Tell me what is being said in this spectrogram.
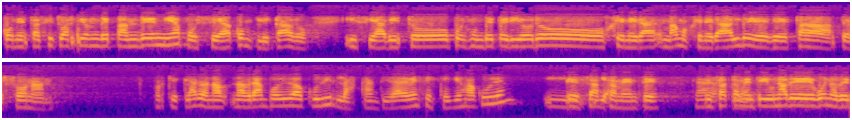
con esta situación de pandemia, pues se ha complicado y se ha visto pues un deterioro general, vamos, general de, de estas personas. Porque claro, no, habrán podido acudir las cantidades de veces que ellos acuden y exactamente. Exactamente, y una de, bueno, de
